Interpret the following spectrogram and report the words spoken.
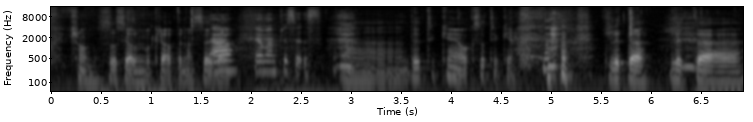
från Socialdemokraternas sida. Ja, ja men precis. Eh, det kan jag också tycka. lite, lite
